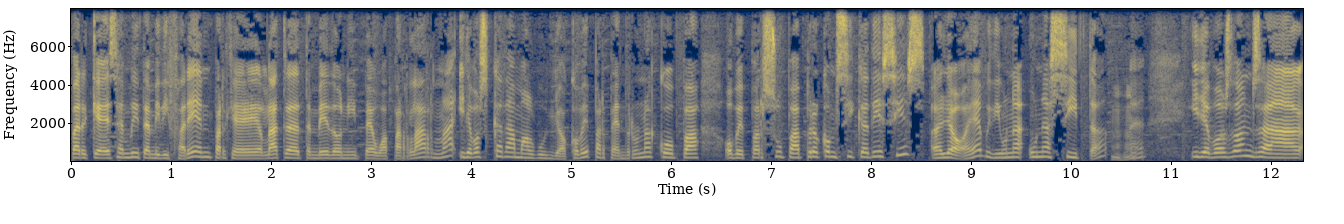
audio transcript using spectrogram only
perquè sembli també diferent, perquè l'altre també doni peu a parlar-ne, i llavors quedar en algun lloc, o bé per prendre una copa, o bé per sopar, però com si quedessis allò, eh? vull dir, una, una cita, uh -huh. eh? i llavors, doncs, eh,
